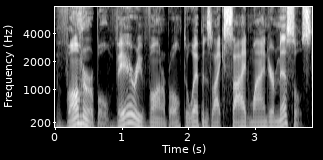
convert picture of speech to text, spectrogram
vulnerable, very vulnerable to weapons like Sidewinder missiles.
